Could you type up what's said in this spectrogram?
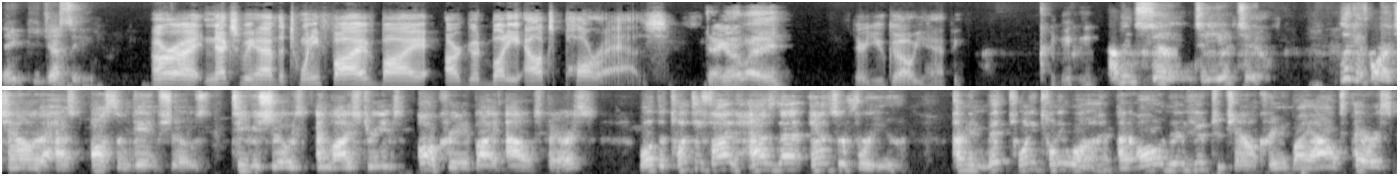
Thank you, Jesse. All right, next we have the 25 by our good buddy Alex Paraz. Take it away. There you go. You happy? Coming soon to YouTube. Looking for a channel that has awesome game shows, TV shows, and live streams, all created by Alex Paris? Well, the 25 has that answer for you. Coming mid 2021, an all new YouTube channel created by Alex Paris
